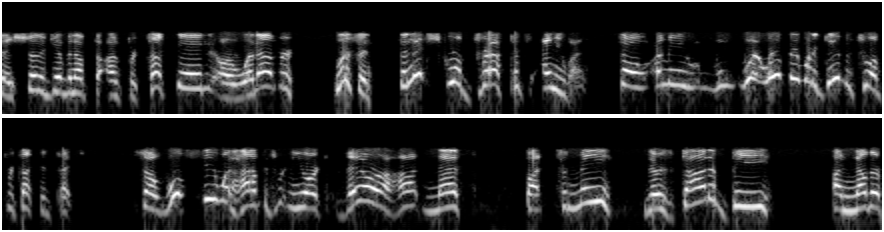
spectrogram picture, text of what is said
they should have given up the unprotected or whatever. Listen, the Knicks screw up draft picks anyway. So I mean, what, what if they would have them two unprotected picks? So we'll see what happens with New York. They are a hot mess, but to me, there's got to be another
